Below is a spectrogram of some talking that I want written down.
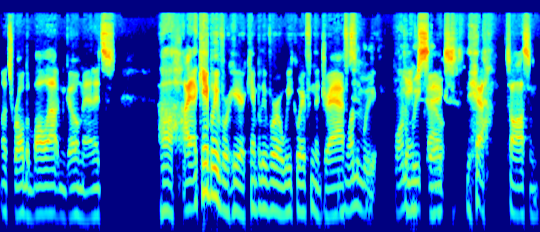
let's roll the ball out and go, man. It's uh, I, I, can't believe we're here. I can't believe we're a week away from the draft. One week, one Game week six. Out. Yeah, it's awesome.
